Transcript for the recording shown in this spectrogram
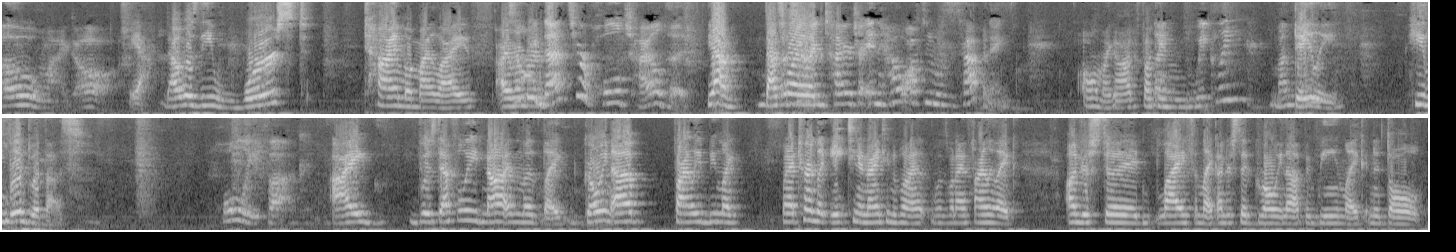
Oh my god. Yeah, that was the worst time of my life. I remember. that's your whole childhood. yeah, that's, That's why your like. entire child. And how often was this happening? Oh my god, fucking Like weekly, monthly, daily. He lived with us. Holy fuck! I was definitely not in the like growing up. Finally, being like when I turned like eighteen or nineteen was when I was when I finally like understood life and like understood growing up and being like an adult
